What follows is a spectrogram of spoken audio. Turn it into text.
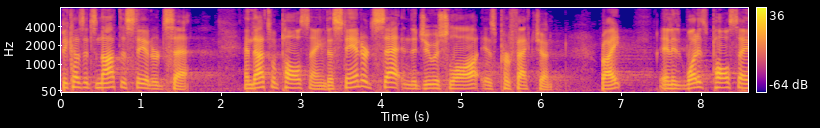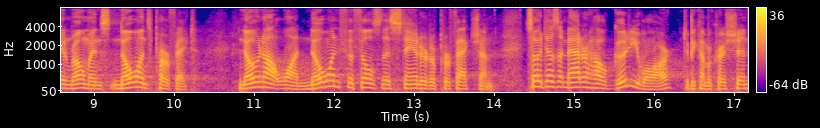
Because it's not the standard set. And that's what Paul's saying. The standard set in the Jewish law is perfection, right? And what does Paul say in Romans? No one's perfect. No, not one. No one fulfills this standard of perfection. So it doesn't matter how good you are to become a Christian.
